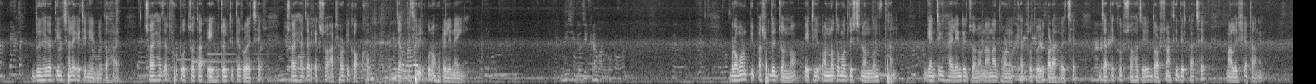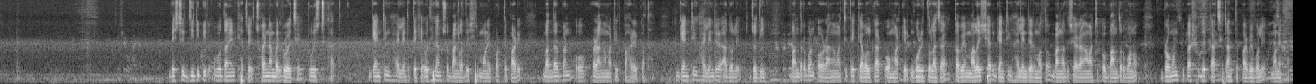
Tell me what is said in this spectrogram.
দুই হাজার তিন সালে এটি নির্মিত হয়। ছয় হাজার ফুট উচ্চতার এই হোটেলটিতে রয়েছে ছয় হাজার একশো আঠারোটি কক্ষ, যা পৃথিবীর কোনো হোটেলে নেই। ভ্রমণ পিপাসুদের জন্য এটি অন্যতম দৃষ্টিনন্দন স্থান। গ্যান্টিং হাইল্যান্ডের জন্য নানা ধরনের ক্ষেত্র তৈরি করা হয়েছে, যাতে খুব সহজেই দর্শনার্থীদের কাছে মালয়েশিয়া টানে। দেশটির জিডিপির অবদানের ক্ষেত্রে ছয় নম্বরে রয়েছে ট্যুরিস্ট খাত। গ্যান্টিং হাইল্যান্ড দেখে অধিকাংশ বাংলাদেশির মনে পড়তে পারে বান্দরবান ও রাঙামাটির পাহাড়ের কথা। গ্যান্টিং হাইল্যান্ডের আদলে যদি বান্দরবান ও রাঙামাটিতে কেবল কার ও মার্কেট গড়ে তোলা যায়, তবে মালয়েশিয়ার গ্যান্টিং হাইল্যান্ডের মতো বাংলাদেশের রাঙামাটি ও বান্দরবনও ভ্রমণ পিপাসুদের কাছে টানতে পারবে বলে মনে হয়।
